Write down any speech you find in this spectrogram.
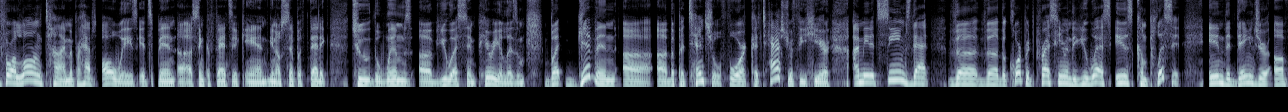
for a long time and perhaps always, it's been uh, sycophantic and, you know, sympathetic to the whims of U.S. imperialism. But given uh, uh, the potential for catastrophe here, I mean, it seems that the the the the corporate press here in the U.S. is complicit in the danger of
